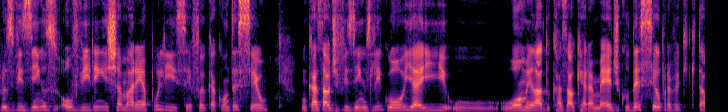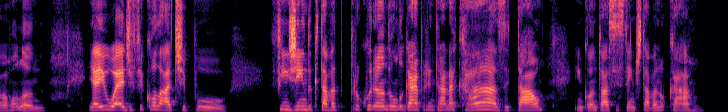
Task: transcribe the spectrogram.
para os vizinhos ouvirem e chamarem a polícia. E foi o que aconteceu. Um casal de vizinhos ligou e aí o, o homem lá do casal, que era médico, desceu para ver o que estava rolando. E aí o Ed ficou lá, tipo, fingindo que estava procurando um lugar para entrar na casa e tal, enquanto a assistente estava no carro.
